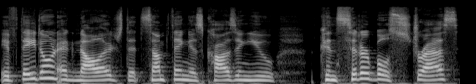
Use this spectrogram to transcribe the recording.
if they don't acknowledge that something is causing you considerable stress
